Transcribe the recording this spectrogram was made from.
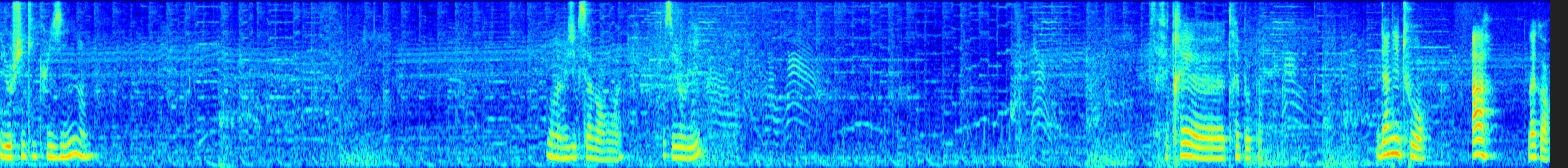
Yoshi qui cuisine. Bon, la musique, ça va en vrai. Ça, c'est joli. Ça fait très, euh, très pop. Hein. Dernier tour. Ah D'accord.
